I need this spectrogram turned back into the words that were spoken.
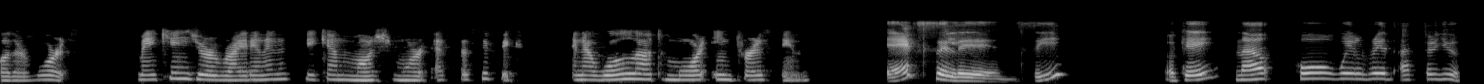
other words, making your writing and speaking much more specific and a whole lot more interesting. Excellent. See? Okay. Now, who will read after you?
